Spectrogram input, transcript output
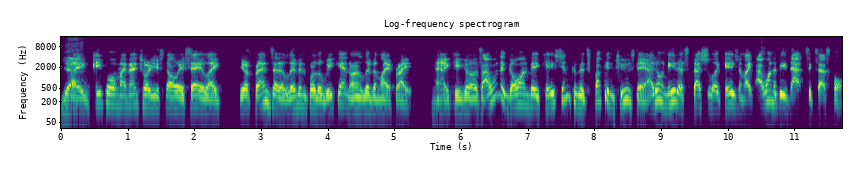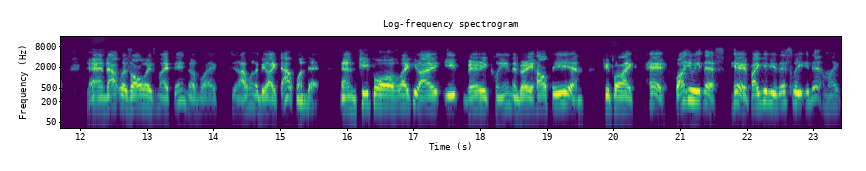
Yeah. Like people, my mentor used to always say, like, your friends that are living for the weekend aren't living life right. Like he goes, I want to go on vacation because it's fucking Tuesday. I don't need a special occasion. Like I want to be that successful. Yeah. And that was always my thing of like, you know, I want to be like that one day. And people like you, I eat very clean and very healthy. And people are like, hey, why don't you eat this? Here, if I give you this, you eat it? I'm like,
